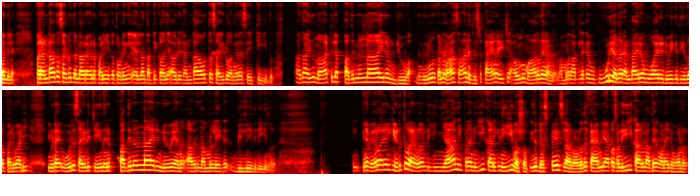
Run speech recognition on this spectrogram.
കണ്ടില്ലേ? അപ്പോൾ രണ്ടാമത്തെ സൈഡും തന്നെ അവരങ്ങനെ പണിയൊക്കെ തുടങ്ങി എല്ലാം തട്ടിക്കളഞ്ഞ് അവർ രണ്ടാമത്തെ സൈഡും അങ്ങനെ സെറ്റ് ചെയ്തു. അതായത് നാട്ടിലെ പതിനെണ്ണായിരം രൂപ. നിങ്ങൾ കണ്ടോ ആ സാധനം ജസ്റ്റ് ടയർ അഴിച്ച് അതൊന്ന് മാറുന്നതിനാണ്. നമ്മുടെ നാട്ടിലൊക്കെ കൂടി വന്നാൽ രണ്ടായിരം മൂവായിരം രൂപയ്ക്ക് തീരുന്ന പരിപാടി ഇവിടെ ഒരു സൈഡ് ചെയ്യുന്നതിന് പതിനെണ്ണായിരം രൂപയാണ് അവർ നമ്മളിലേക്ക് ബില്ല് ചെയ്തിരിക്കുന്നത്. പിന്നെ വേറെ കാര്യം എനിക്ക് എടുത്തു പറയാനുള്ളത് ഈ ഞാൻ ഈ പറയുന്ന ഈ കാണിക്കുന്ന ഈ വർഷോപ്പ് ഇത് ഡെസ്പ്ലെയിൻസിലാണ് ഉള്ളത് ഫാമിലി ആട്ടോസ് ഉണ്ട്. ഈ കാണുന്ന അതേ അതിന്റെ ഓണർ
